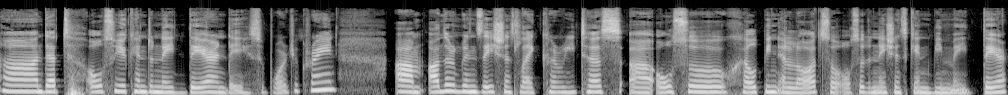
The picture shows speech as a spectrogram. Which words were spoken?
uh, that also you can donate there, and they support Ukraine. Um, other organizations like Caritas uh, also helping a lot, so also donations can be made there.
